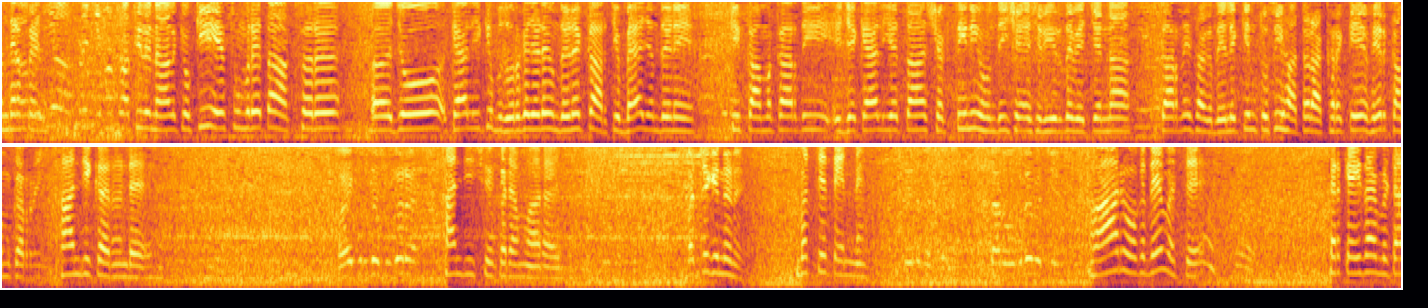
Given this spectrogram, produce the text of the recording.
ਅੰਦਰ ਪਿੰਡ। ਆਪਣੇ ਜੀਵਨ ਸਾਥੀ ਦੇ ਨਾਲ ਕਿਉਂਕਿ ਇਸ ਉਮਰੇ ਤਾਂ ਅਕਸਰ ਜੋ ਕਹਿ ਲਈ ਕਿ ਬਜ਼ੁਰਗ ਜਿਹੜੇ ਹੁੰਦੇ ਨੇ ਘਰ 'ਚ ਬਹਿ ਜਾਂਦੇ ਨੇ ਕਿ ਕੰਮਕਾਰ ਦੀ ਜੇ ਕਹਿ ਲਈਏ ਤਾਂ ਸ਼ਕਤੀ ਨਹੀਂ ਹੁੰਦੀ ਸ਼ੇ- ਸਰੀਰ ਦੇ ਵਿੱਚ ਇੰਨਾ ਕਰ ਨਹੀਂ ਸਕਦੇ। ਲੇਕਿਨ ਤੁਸੀਂ ਹੱਟ ਰੱਖ ਰੱਖੇ ਫਿਰ ਕੰਮ ਕਰ ਰਹੇ ਹੋ। ਹਾਂਜੀ ਕਰਨ ਦੇ ਵਾਹਿਗੁਰੂ ਦਾ ਸ਼ੁਕਰ ਹੈ। ਹਾਂਜੀ ਸ਼ੁਕਰ ਹੈ ਮਹਾਰਾਜ। ਬੱਚੇ ਕਿੰਨੇ ਨੇ? ਬੱਚੇ ਤਿੰਨ ਨੇ। ਤਿੰਨ ਬੱਚੇ ਨੇ। ਤਾਂ ਰੋਕਦੇ ਬੱਚੇ? ਹਾਂ ਰੋਕਦੇ ਬੱਚੇ। ਫਿਰ ਕਹੀਦਾ ਬੇਟਾ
